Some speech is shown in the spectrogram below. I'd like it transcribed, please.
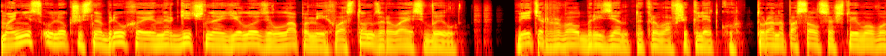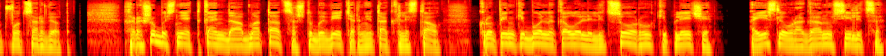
Манис, улегшись на брюхо, энергично елозил лапами и хвостом, зарываясь в ил. Ветер рвал брезент, накрывавший клетку. Туран опасался, что его вот-вот сорвет. Хорошо бы снять ткань да обмотаться, чтобы ветер не так хлестал. Крупинки больно кололи лицо, руки, плечи. А если ураган усилится?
